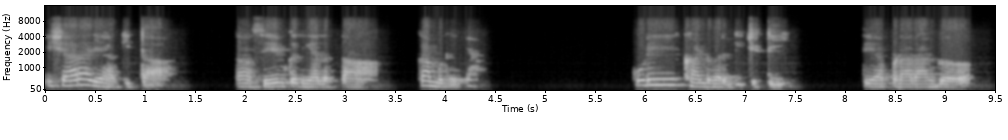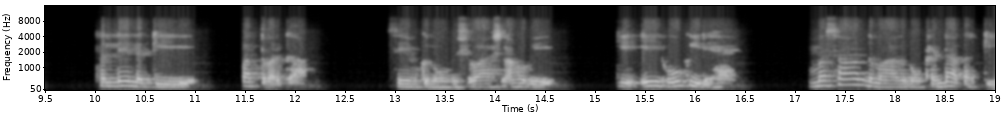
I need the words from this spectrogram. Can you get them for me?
ਇਸ਼ਾਰਾ ਜਿਹਾ ਕੀਤਾ ਤਾਂ ਸੇਵਕ ਦੀਆਂ ਲੱਤਾਂ ਕੰਬ ਗਈਆਂ। ਕੁੜੀ ਖੰਡ ਵਰਗੀ ਚਿੱਟੀ ਤੇ ਆਪਣਾ ਰੰਗ ਥੱਲੇ ਲੱਗੀ ਪੱਤ ਵਰਗਾ। ਸੇਵਕ ਨੂੰ ਵਿਸ਼ਵਾਸ ਨਾ ਹੋਵੇ ਕਿ ਇਹ ਹੋ ਕੀ ਰਿਹਾ ਹੈ। ਮਸਾਂ ਦਿਮਾਗ ਨੂੰ ਠੰਡਾ ਕਰਕੇ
